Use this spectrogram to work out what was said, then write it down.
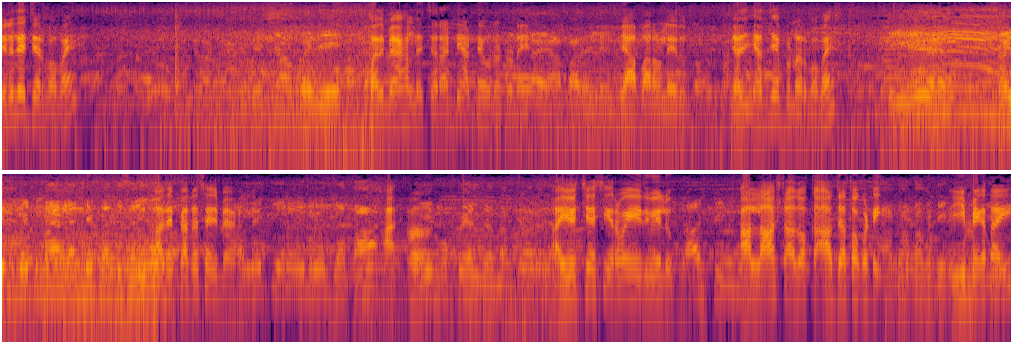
ఎన్ని తెచ్చారు బాబాయ్? పది. మేకలు తెచ్చారు? అన్నీ అట్టే ఉన్నట్టున్నాయి. వ్యాపారం లేదు. వ్యాపారం లేదు. ఎ- ఎంత చెప్పున్నారు బాబాయ్? సైజు బట్టి మేకలు అన్ని పెద్ద సైజు. అదే పెద్ద సైజు మేకలు. ఇరవై ఐదు వేలు జత ముప్పై వేలు జత. అవి వచ్చేసి ఇరవై ఐదు వేలు. ఆ లాస్ట్ అదొక ఆ జత ఒకటి. ఆ జత ఒకటి. ఈ మిగతాయి?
